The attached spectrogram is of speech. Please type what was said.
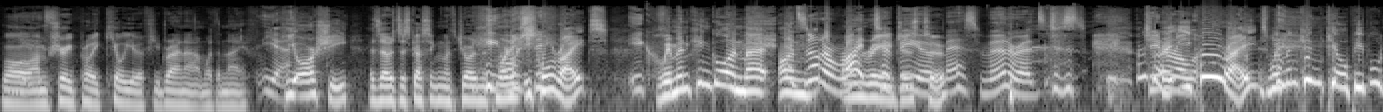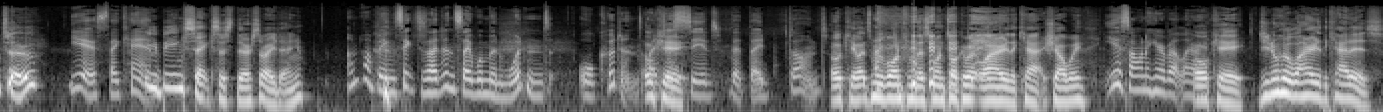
Well, I'm sure he'd probably kill you if you'd ran at him with a knife. Yeah. He or she, as I was discussing with Jordan this He morning, or she. equal rights. Equal- Women can go on ma- on it's not a on right to rages be a too. mass murderer. It's just I'm general. sorry, equal rights. Women can kill people too. yes, they can. Are you can. being sexist there? Sorry, Daniel. I'm not being sexist. I didn't say women wouldn't or couldn't. I Okay. just said that they don't. Okay, let's move on from this one. Talk about Larry the cat, shall we? Yes, I want to hear about Larry. Okay. Do you know who Larry the cat is?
